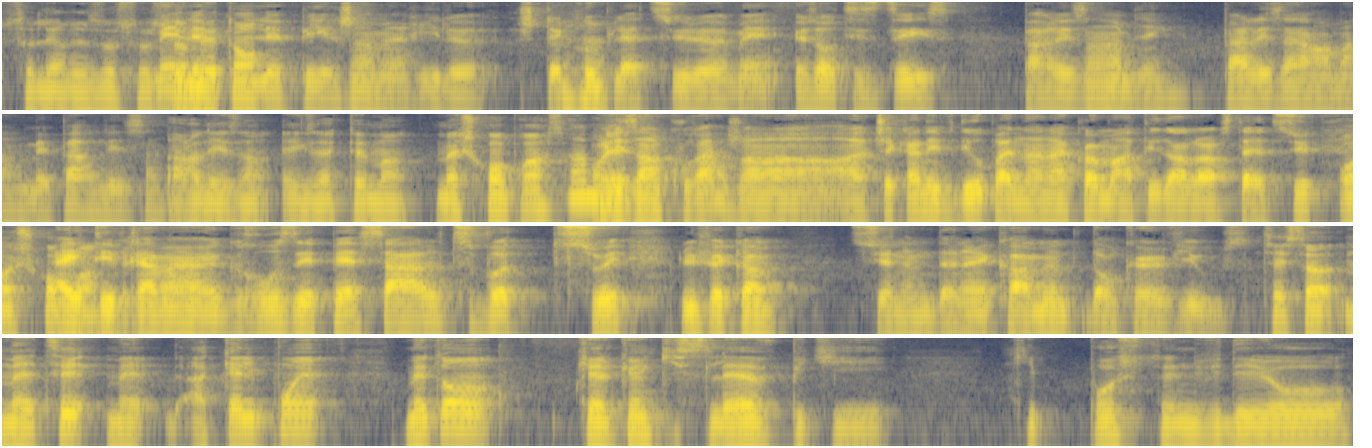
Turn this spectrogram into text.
sur les réseaux sociaux, Mais le, mettons. le pire, Jean-Marie, là, je te Mhm. coupe là-dessus, là, mais eux autres, ils se disent parlez-en en bien, parlez-en en mal, mais parlez-en. Parlez-en, exactement. Mais je comprends ça, On mais... les encourage en, en checkant des vidéos et en allant commenter dans leur statut. Ouais, je comprends. Hey, t'es vraiment un gros épais sale, tu vas te tuer. Lui, il fait comme tu viens de me donner un comment, donc un views. C'est ça. Mais tu sais, mais à quel point, mettons, quelqu'un qui se lève puis qui, qui poste une vidéo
